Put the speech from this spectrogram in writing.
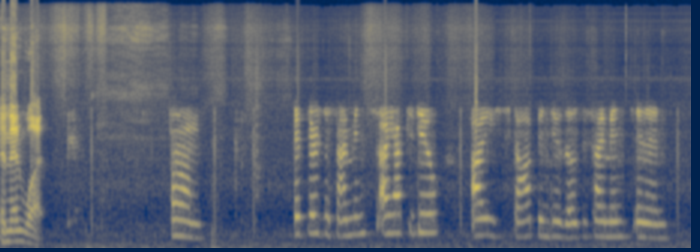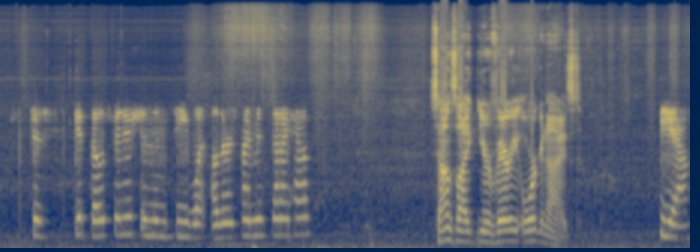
And then what? Um, if there's assignments I have to do, I stop and do those assignments and then just get those finished and then see what other assignments that I have. Sounds like you're very organized. Yeah.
